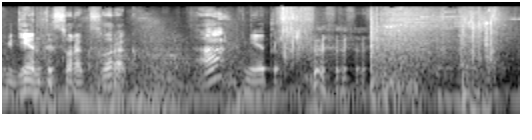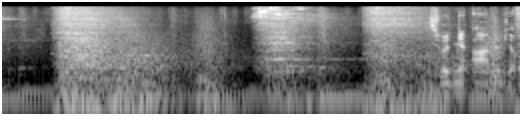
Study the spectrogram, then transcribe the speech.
Где НТ 40-40? А, нету. Сегодня ангелы.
